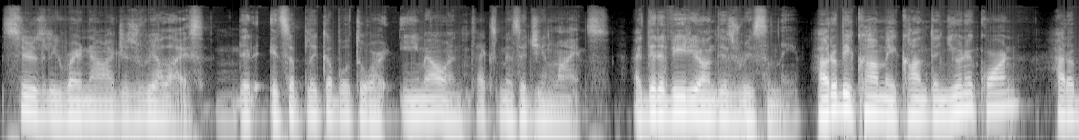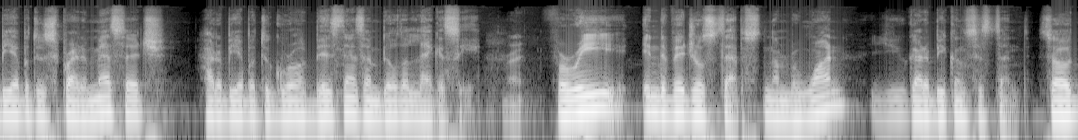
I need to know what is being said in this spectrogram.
seriously right now I just realized mm-hmm. that it's applicable to our email and text messaging lines. I did a video on this recently. How to become a content unicorn, how to be able to spread a message, how to be able to grow a business and build a legacy. Right. Three individual steps. Number one, you got to be consistent. So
